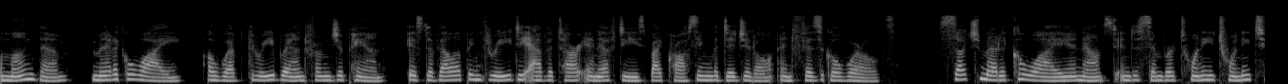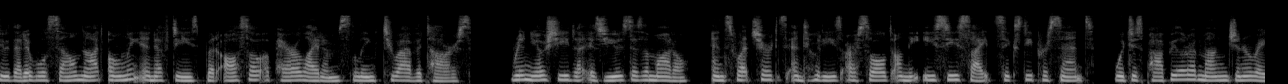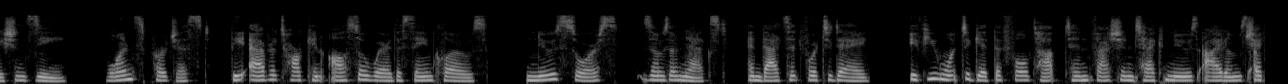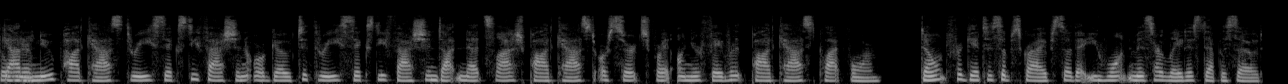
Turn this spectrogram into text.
Among them, MediKawaii, a Web3 brand from Japan, is developing 3D avatar NFTs by crossing the digital and physical worlds. Such MediKawaii announced in December 2022 that it will sell not only NFTs but also apparel items linked to avatars. Rin Yoshida is used as a model, and sweatshirts and hoodies are sold on the EC site 60%, which is popular among Generation Z. Once purchased, the avatar can also wear the same clothes. News source, Zozo Next, and that's it for today. If you want to get the full top 10 fashion tech news items, check out our new podcast 360 Fashion or go to 360fashion.net slash podcast or search for it on your favorite podcast platform. Don't forget to subscribe so that you won't miss our latest episode.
